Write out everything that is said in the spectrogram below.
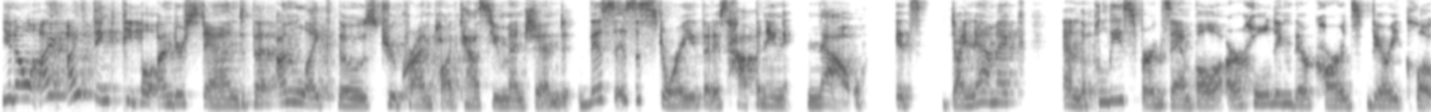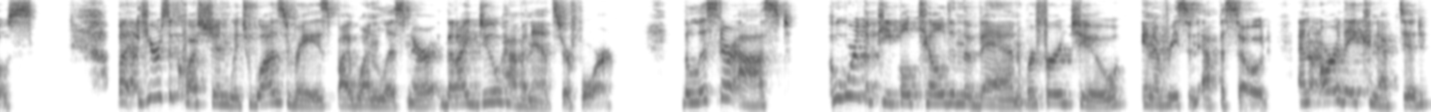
You know, I, I think people understand that unlike those true crime podcasts you mentioned, this is a story that is happening now. It's dynamic, and the police, for example, are holding their cards very close. But here's a question which was raised by one listener that I do have an answer for. The listener asked, Who were the people killed in the van referred to in a recent episode? And are they connected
